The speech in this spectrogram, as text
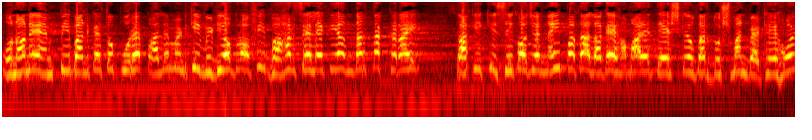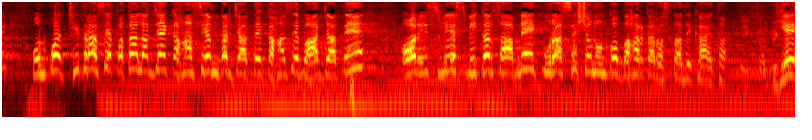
उन्होंने एमपी बन के तो पूरे पार्लियामेंट की वीडियोग्राफी बाहर से लेके अंदर तक कराई ताकि किसी को जो नहीं पता लगे हमारे देश के उधर दुश्मन बैठे हो उनको अच्छी तरह से पता लग जाए कहाँ से अंदर जाते हैं कहाँ से बाहर जाते हैं। और इसलिए स्पीकर साहब ने एक पूरा सेशन उनको बाहर का रास्ता दिखाया था। ये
